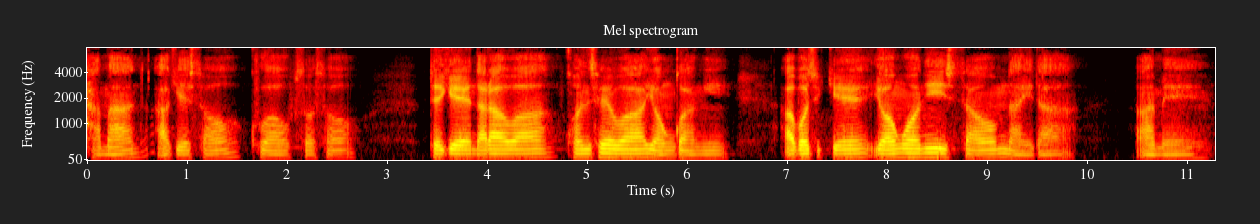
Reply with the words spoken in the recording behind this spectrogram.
다만 악에서 구하옵소서 대개 나라와 권세와 영광이 아버지께 영원히 있사옵나이다. 아멘.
